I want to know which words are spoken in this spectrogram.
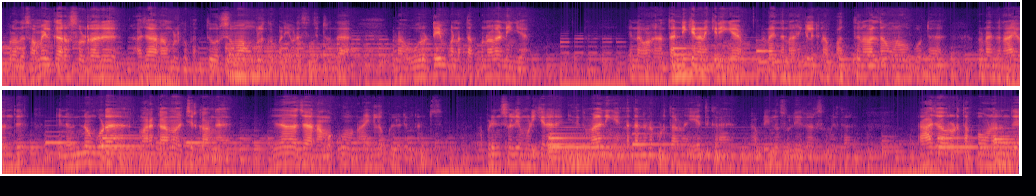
அப்புறம் அந்த சமையல்காரர் சொல்கிறாரு ராஜா நான் உங்களுக்கு பத்து வருஷமாக உங்களுக்கு பணிவிடை செஞ்சுட்டு இருந்தேன். ஆனால் ஒரு டைம் பண்ண தப்புனால நீங்கள் என்ன தண்டிக்க நினைக்கிறீங்க. ஆனால் இந்த நாய்களுக்கு நான் பத்து நாள் தான் உணவு போட்டேன். ஆனால் இந்த நாய் வந்து என்னை கூட மறக்காமல் வச்சுருக்காங்க. இதுதான் ராஜா நமக்கும் நாய்களுக்குள்ள டிஃப்ரென்ஸ் அப்படின்னு சொல்லி முடிக்கிறாரு. இதுக்கு மேலே நீங்கள் என்ன தண்டனை கொடுத்தாலும் நான் ஏற்றுக்கிறேன் அப்படின்னு சொல்லிடுறாரு சமையல்காரர். ராஜா அவரோட தப்பை உணர்ந்து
